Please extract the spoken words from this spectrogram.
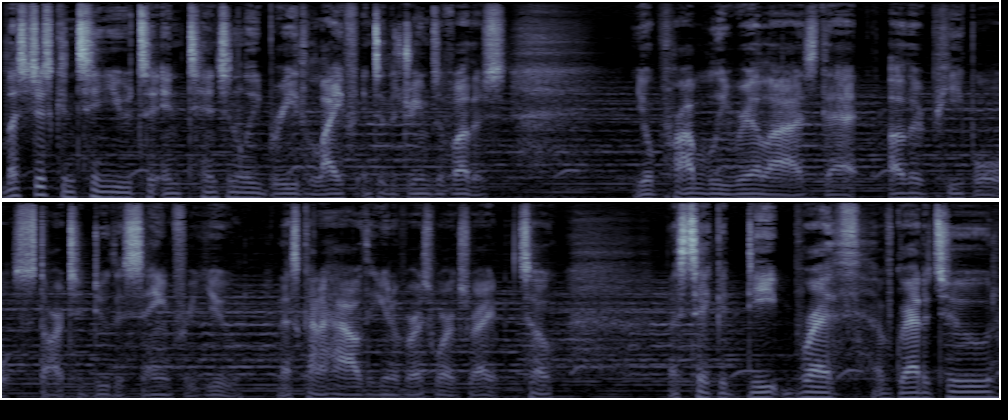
let's just continue to intentionally breathe life into the dreams of others. You'll probably realize that other people start to do the same for you. That's kind of how the universe works, right? So let's take a deep breath of gratitude.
